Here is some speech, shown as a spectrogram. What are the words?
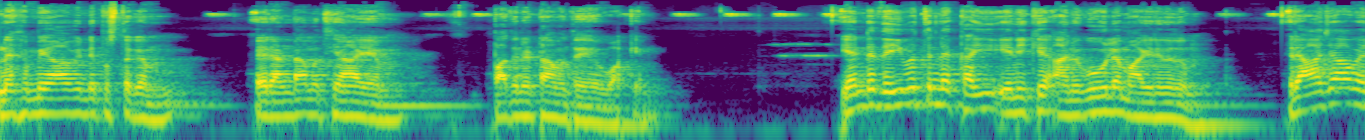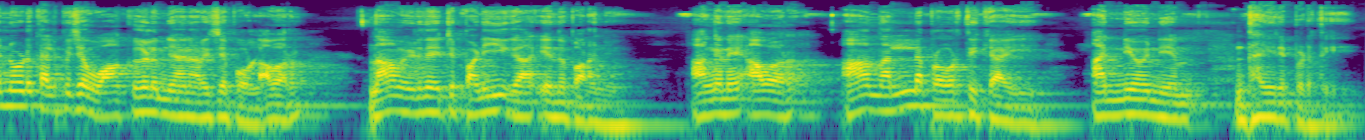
നെഹമ്യാവിന്റെ പുസ്തകം രണ്ടാമധ്യായം പതിനെട്ടാമത്തെ വാക്യം. എന്റെ ദൈവത്തിന്റെ കൈ എനിക്ക് അനുകൂലമായിരുന്നതും രാജാവ് എന്നോട് കൽപ്പിച്ച വാക്കുകളും ഞാൻ അറിയിച്ചപ്പോൾ അവർ നാം എഴുന്നേറ്റ് പണിയുക എന്ന് പറഞ്ഞു. അങ്ങനെ അവർ ആ നല്ല പ്രവൃത്തിക്കായി അന്യോന്യം ധൈര്യപ്പെടുത്തി.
